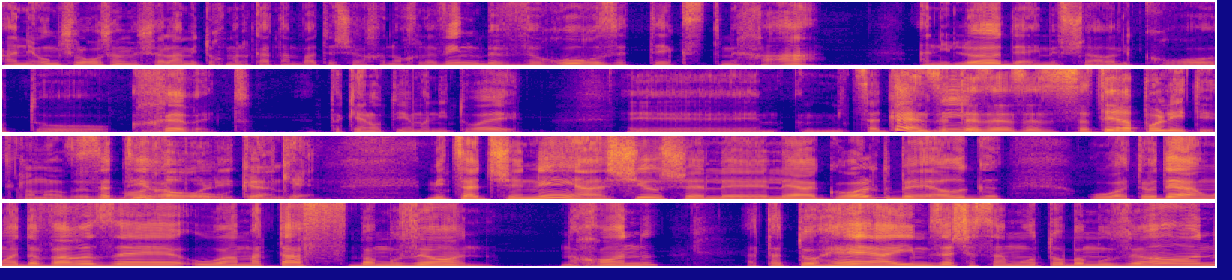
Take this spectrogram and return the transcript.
הנאום של ראש הממשלה מתוך מלכת אמבטיה של חנוך לוין, בבירור זה טקסט מחאה. אני לא יודע אם אפשר לקרוא אותו אחרת. תקן אותי אם אני טועה. אמ, מצד כן, שני... זה, זה, זה, זה סאטירה פוליטית, כלומר, זה, מאוד ברור. פוליטית, כן. כן. מצד שני, השיר של אה, לאה גולדברג, הוא, אתה יודע, הוא הדבר הזה, הוא המטף במוזיאון, נכון? אתה תוהה האם זה ששמו אותו במוזיאון,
